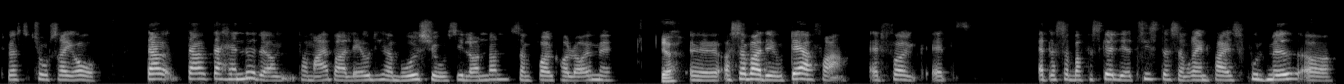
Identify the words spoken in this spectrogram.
de første to-tre år, der, der, der handlede det om for mig bare at lave de her modeshows i London, som folk holdt øje med. Ja. Øh, og så var det jo derfra, at folk, at, at der så var forskellige artister, som rent faktisk fulgte med og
